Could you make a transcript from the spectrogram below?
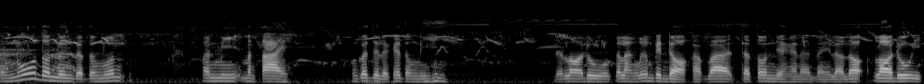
ตรงนู้นต้นหนึ่งแต่ตรงนู้น มันมีมันตาย มันก็จะเหลือแค่ตรงนี้ เดี๋ยวรอดูกำลังเริ่มเป็นดอกครับว่าจะต้นใหญ่ขนาดไหนแล้วรอรอดูอีก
